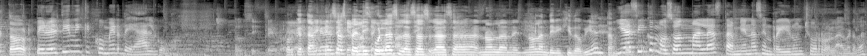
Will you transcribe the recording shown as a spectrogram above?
actor. Pero él tiene que comer de algo. Sí, pero Porque también esas películas las, las dignidad. ha- no, la han, no la han dirigido bien tampoco. Y así como son malas, también hacen reír un chorro, la verdad.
